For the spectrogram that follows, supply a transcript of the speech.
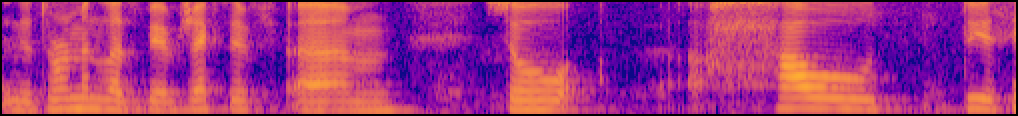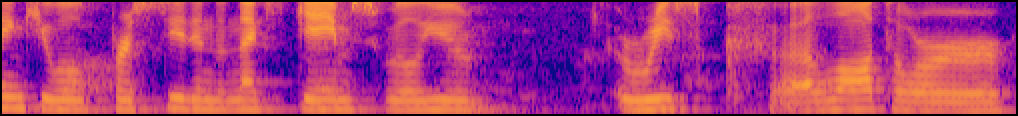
in the tournament. Let's be objective. Um, so, how do you think you will proceed in the next games? Will you risk a lot, or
